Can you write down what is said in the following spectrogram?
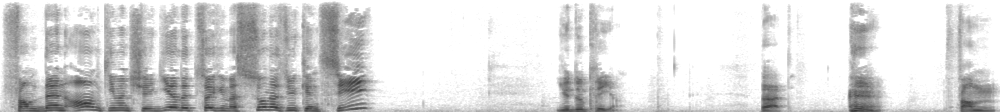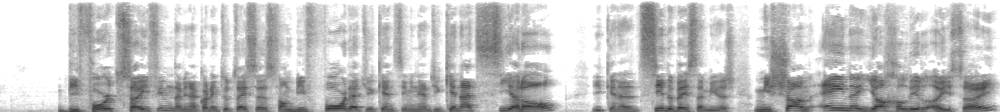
from then on, kivan shegia letzofim, as soon as you can see, you do kriya. But from before tzoifim, I mean, according to Taisves, from before that you can see, I mean, that you cannot see at all, you cannot see the Beis Hamikdash. Misham eina yachalir oisai.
